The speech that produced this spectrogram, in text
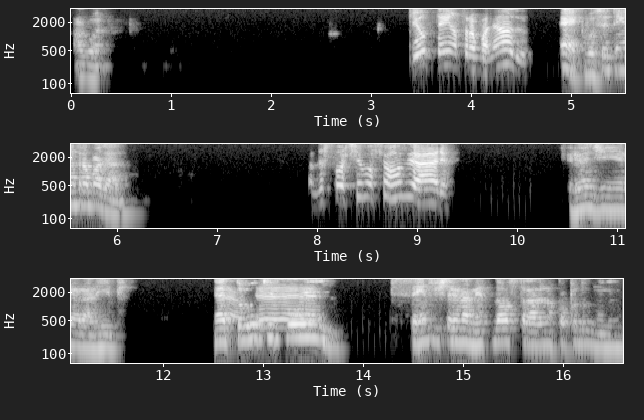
agora. Que eu tenha trabalhado? É, que você tenha trabalhado. A Desportiva Ferroviária. Grande engenheiro Araripe. É, é tudo que é... foi centro de treinamento da Austrália na Copa do Mundo. Né?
